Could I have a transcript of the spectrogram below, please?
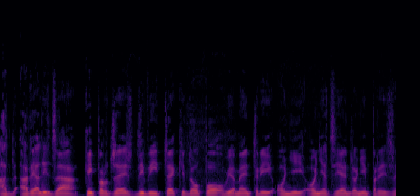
a, a realizzare quei progetti di vita che dopo ovviamente ogni, ogni azienda, ogni impresa,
